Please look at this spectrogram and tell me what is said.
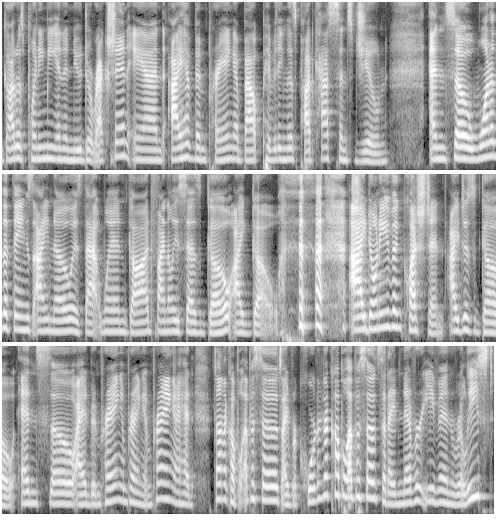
God was pointing me in a new direction. And I have been praying about pivoting this podcast since June. And so, one of the things I know is that when God finally says go, I go. I don't even question, I just go. And so, I had been praying and praying and praying. I had done a couple episodes, I recorded a couple episodes that I never even released.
